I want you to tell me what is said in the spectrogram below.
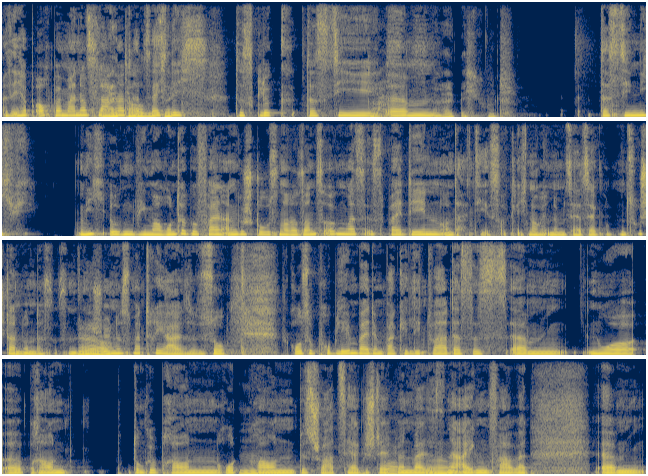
Also ich habe auch bei meiner Planer 2006, tatsächlich das Glück, dass die das ähm, wirklich gut. dass die nicht nicht irgendwie mal runtergefallen, angestoßen oder sonst irgendwas ist bei denen und die ist wirklich noch in einem sehr, sehr guten Zustand und das ist ein sehr Ja. schönes Material. Also so das große Problem bei dem Bakelit war, dass es ähm, nur äh, braun, dunkelbraun, rotbraun bis schwarz hergestellt Hm. Schwarz, werden, weil es ja. eine Eigenfarbe hat. Ähm,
